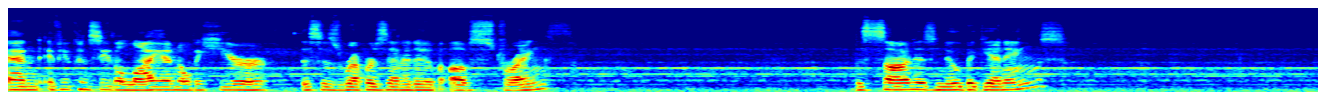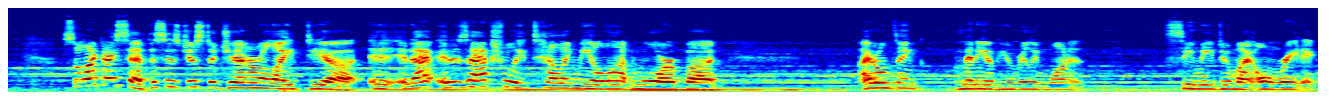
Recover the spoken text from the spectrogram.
and if you can see the lion over here, this is representative of strength the sun is new beginnings. So like I said, this is just a general idea. It, it, it is actually telling me a lot more, but I don't think many of you really want to see me do my own reading.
